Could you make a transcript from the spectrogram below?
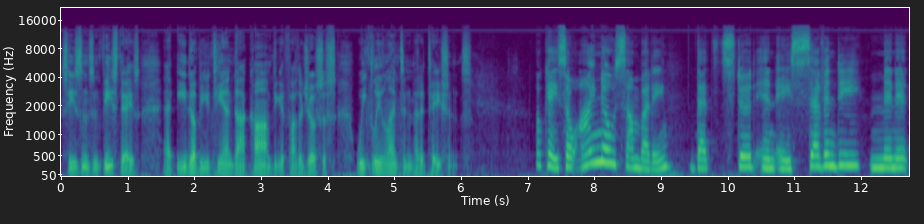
seasons and feast days at EWTN.com to get Father Joseph's weekly Lenten meditations. Okay, so I know somebody that stood in a 70 minute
